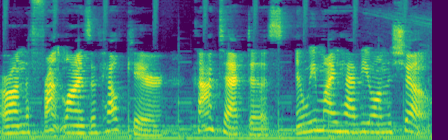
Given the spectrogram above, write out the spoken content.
or on the front lines of healthcare, contact us and we might have you on the show.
